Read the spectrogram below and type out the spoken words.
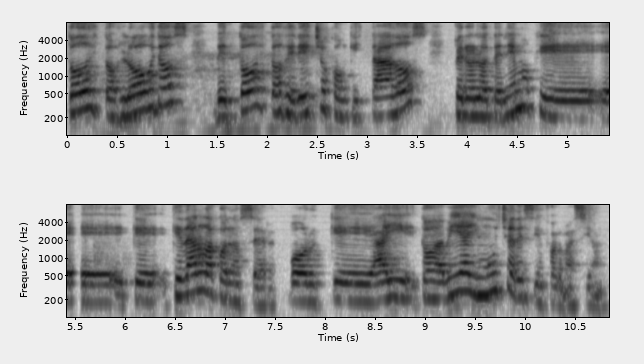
todos estos logros de todos estos derechos conquistados, pero lo tenemos que, eh, que, que darlo a conocer, porque hay, todavía hay mucha desinformación.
